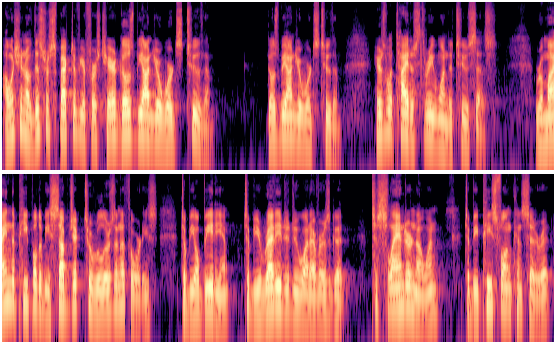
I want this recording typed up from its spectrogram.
I want you to know this respect of your first chair goes beyond your words to them. Goes beyond your words to them. Here's what Titus 3 1 to 2 says Remind the people to be subject to rulers and authorities, to be obedient, to be ready to do whatever is good, to slander no one, to be peaceful and considerate,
